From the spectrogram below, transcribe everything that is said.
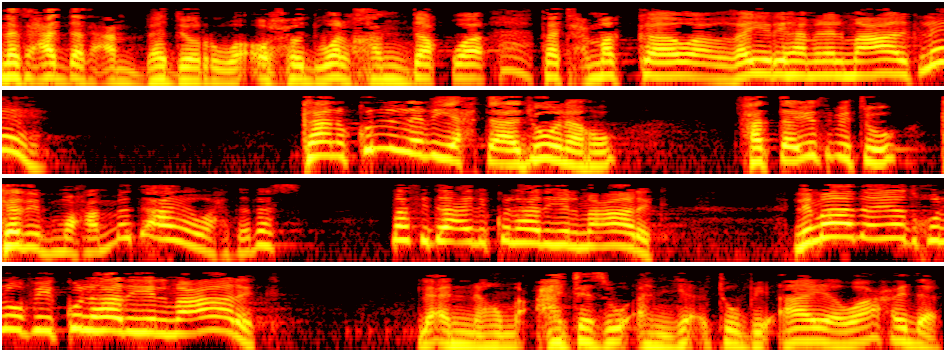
نتحدث عن بدر وأحد والخندق وفتح مكة وغيرها من المعارك. ليه؟ كان كل الذي يحتاجونه حتى يثبتوا كذب محمد آية واحدة بس. ما في داعي لكل هذه المعارك. لماذا يدخلوا في كل هذه المعارك؟ لأنهم عجزوا أن يأتوا بآية واحدة.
